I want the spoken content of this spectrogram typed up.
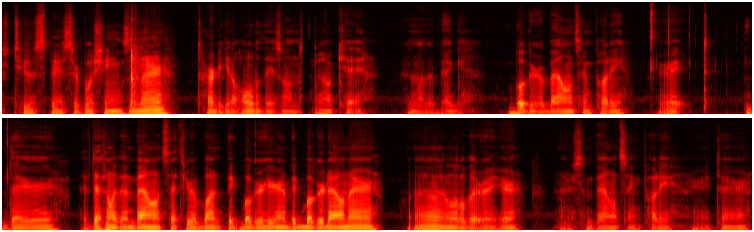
There's spacer bushings in there. It's hard to get a hold of these ones. Okay, there's another big booger of balancing putty right there. They've definitely been balanced. I threw a big booger here and a big booger down there. Uh, a little bit right here. There's some balancing putty right there.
